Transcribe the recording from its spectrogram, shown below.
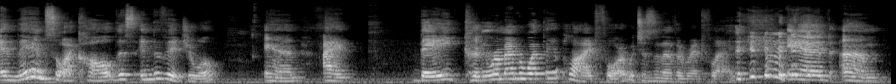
and then so I called this individual, and I they couldn't remember what they applied for, which is another red flag. and um,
